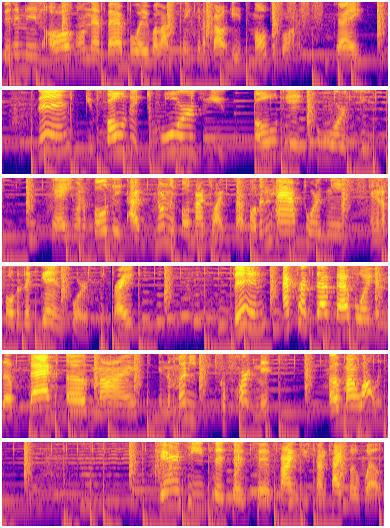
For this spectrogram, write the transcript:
cinnamon all on that bad boy while I'm thinking about it multiplying. Okay. Then you fold it towards you fold it towards you. Okay, you want to fold it. I normally fold mine twice. So I fold it in half towards me, and then I fold it again towards me, right? Then I tuck that bad boy in the back of my, in the money compartment of my wallet. Guaranteed to, to, to find you some type of wealth.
